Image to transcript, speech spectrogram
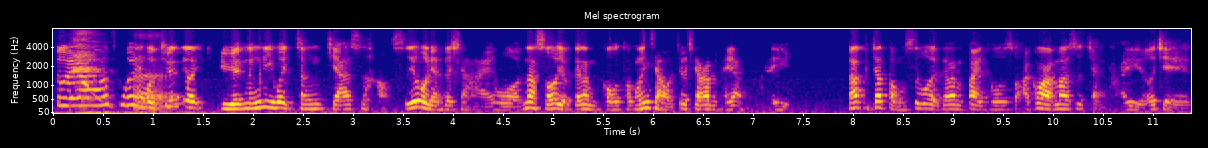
对啊，所以我觉得语言能力会增加是好事。因为我两个小孩，我那时候有跟他们沟通，很小我就向他们培养台语。然后比较懂事，我也跟他们拜托说，阿公阿妈是讲台语，而且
